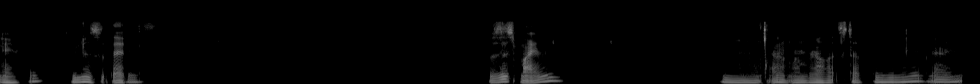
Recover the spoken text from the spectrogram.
Okay. Who knows what that is? Was this my room? Hmm, I don't remember all that stuff being in there, but alright.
